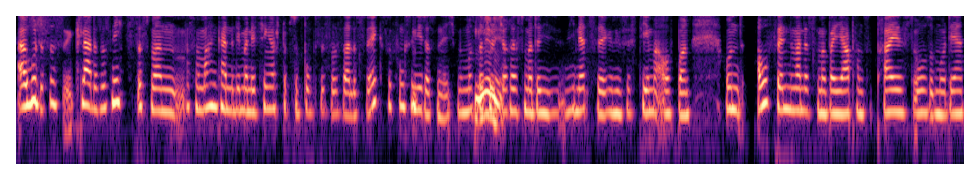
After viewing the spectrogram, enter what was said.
Aber gut, das ist klar, das ist nichts, das man, was man machen kann, indem man den Finger schnippt, so bums, ist das alles weg. So funktioniert das nicht. Man muss natürlich nee, nee. auch erstmal die, die Netzwerke, die Systeme aufbauen. Und auch wenn man das mal bei Japan so preist, so, so modern,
